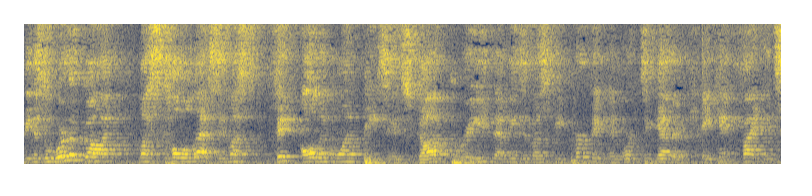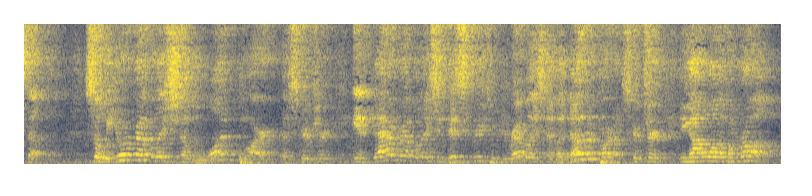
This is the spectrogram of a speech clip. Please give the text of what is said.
Because the Word of God must coalesce, it must fit all in one piece. It's God breathed. That means it must be perfect and work together. It can't fight itself. So your revelation of one part of Scripture, if that revelation disagrees with your revelation of another part of Scripture, you got one of them wrong.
